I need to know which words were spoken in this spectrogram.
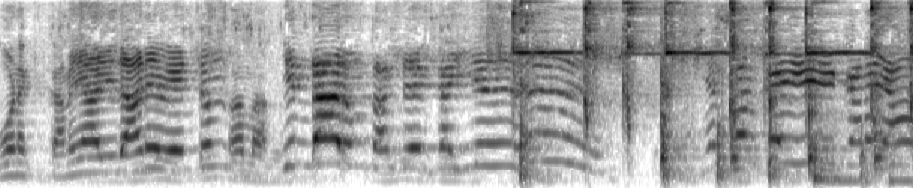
உனக்கு கணையாழிதானே வேண்டும் ஆமா. இந்தாரும் தந்தை கையில் எங்கள் கை கணையாழி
